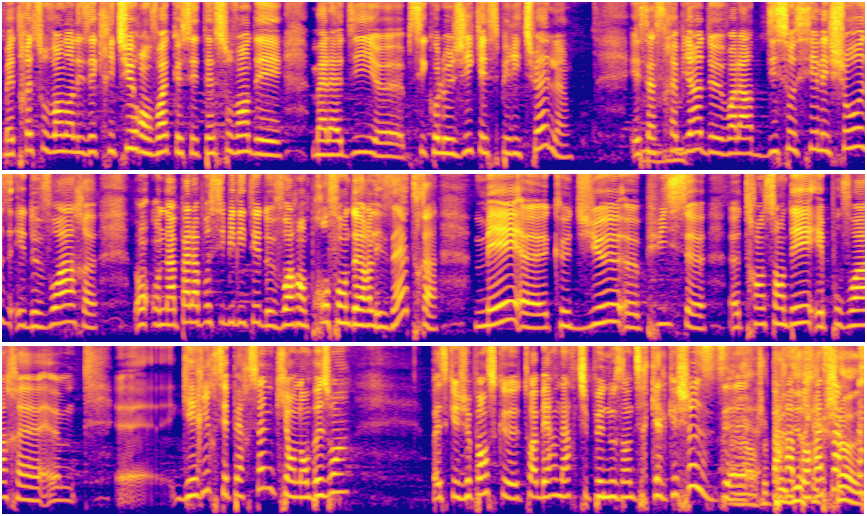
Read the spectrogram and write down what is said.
mais très souvent dans les Écritures, on voit que c'était souvent des maladies euh, psychologiques et spirituelles. Et ça serait mhm. bien de voilà dissocier les choses et de voir. Euh, on n'a pas la possibilité de voir en profondeur les êtres, mais euh, que Dieu euh, puisse transcender et pouvoir guérir ces personnes qui en ont besoin. Parce que je pense que toi, Bernard, tu peux nous en dire quelque chose Alors, je par rapport à ça. Chose.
